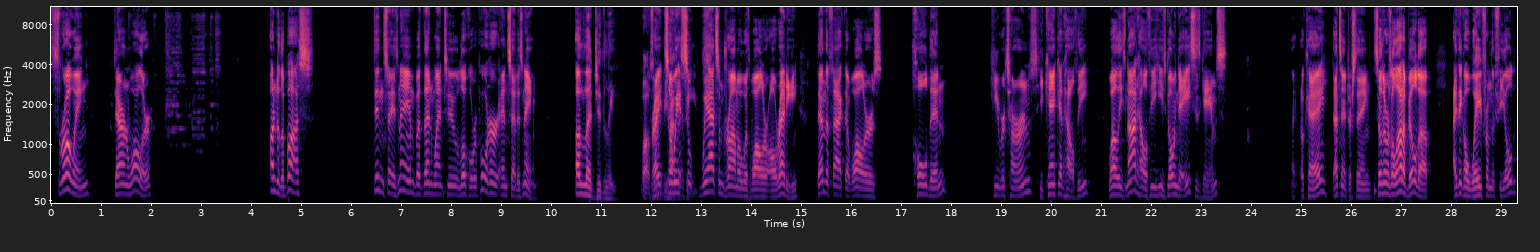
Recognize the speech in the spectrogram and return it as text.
throwing Darren Waller under the bus. Didn't say his name, but then went to local reporter and said his name. Allegedly Well, so right? So we so we had some drama with Waller already, Then the fact that Waller's hold in, he returns, he can't get healthy. While he's not healthy, he's going to Aces games. Like, okay, that's interesting. So there was a lot of buildup, I think, away from the field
